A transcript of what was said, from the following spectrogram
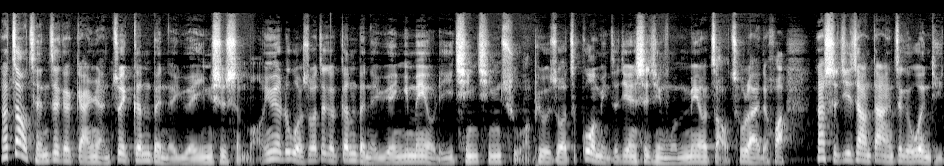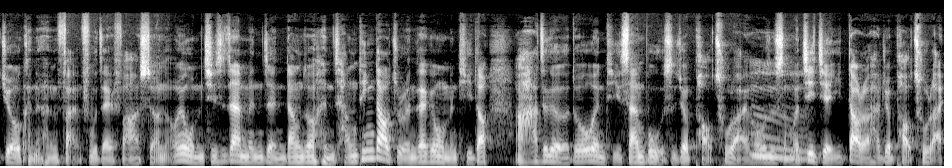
那造成这个感染最根本的原因是什么？因为如果说这个根本的原因没有厘清清楚啊，譬如说这过敏这件事情我们没有找出来的话，那实际上当然这个问题就有可能很反复在发生了。因为我们其实在门诊当中很常听到主人在跟我们提到啊，这个耳朵问题三不五时就跑出来，或者什么季节一到了它就跑出来。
